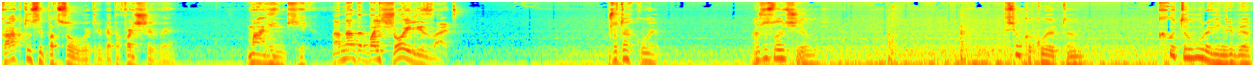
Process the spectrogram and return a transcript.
Кактусы подсовывают, ребята, фальшивые. Маленькие. А надо большой лизать. Что такое? А что случилось? Все какое-то какой-то уровень, ребят.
